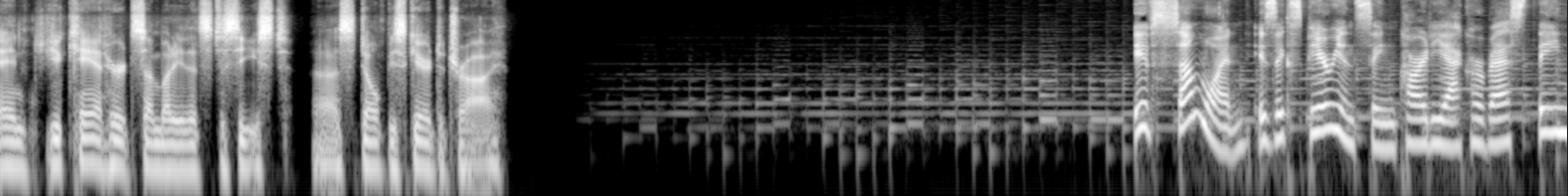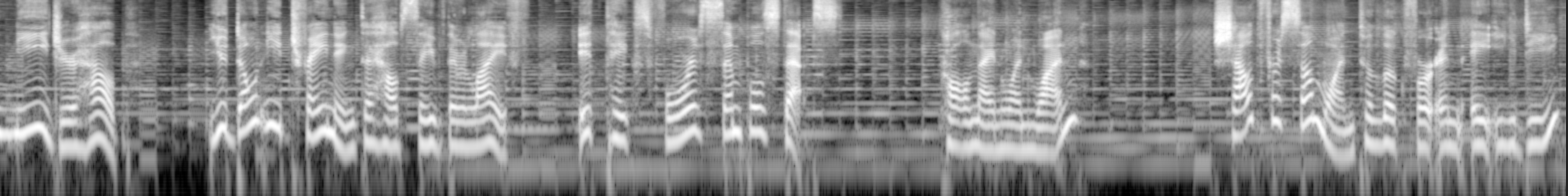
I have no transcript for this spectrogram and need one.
and you can't hurt somebody that's deceased. Uh, so don't be scared to try. If someone is experiencing cardiac arrest, they need your help. You don't need training to help save their life. It takes four simple steps call 911, shout for someone to look for an AED,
